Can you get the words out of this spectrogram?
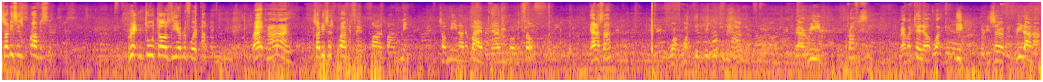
So this is prophecy. Written 2,000 years before it happened. Right? Can. So this is prophecy fall upon me. So me in the Bible, me I read about myself. You understand? What what did we do to deserve that? We are read prophecy. We are going to tell you what you did to deserve it. Read on now.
